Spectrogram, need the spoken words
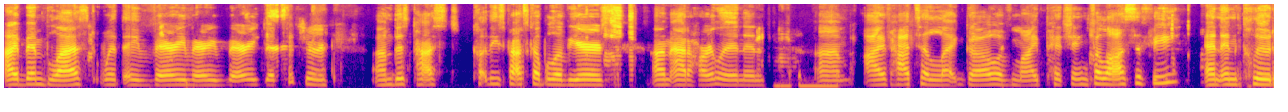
I've been blessed with a very, very, very good pitcher um, this past these past couple of years um, at Harlan, and um, I've had to let go of my pitching philosophy and include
